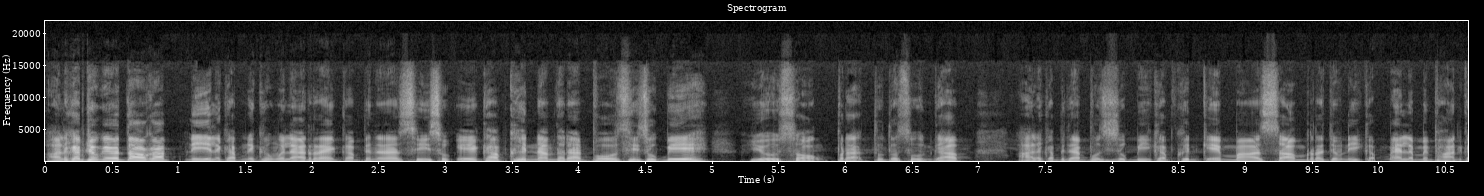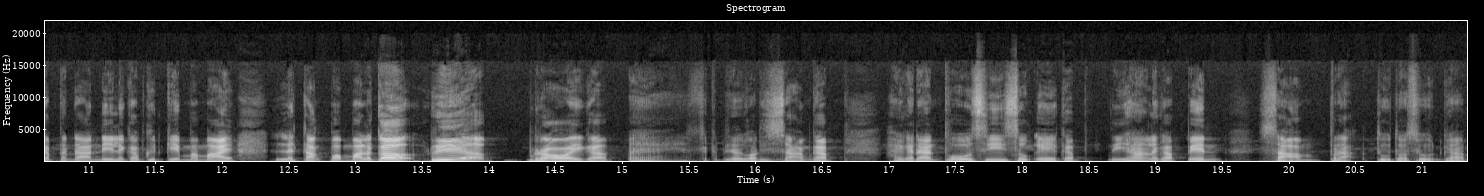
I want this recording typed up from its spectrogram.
เอาละครับช่วงเกมกันต่อครับนี่แหละครับในครึ่งเวลาแรกครับเป็นทางด้านสีสุกเอกครับขึ้นนำทางด้านโพสีสุกบีอยู่ 2 ประตูต่อศูนย์ครับเอาละครับเป็นทางด้านโพสีสุกบีครับขึ้นเกมมาสามประตูนี้ครับแม่และไม่ผ่านครับทางด้านนี้เลยครับขึ้นเกมมาใหม่และตั้งปอมมาแล้วก็เรียบร้อยครับแหม่สกัดเป็นกอนที่สามครับให้กับด้านโพสีสุกเอกครับนี่ห่างเลยครับเป็น 3 ประตูต่อศูนย์ครับ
